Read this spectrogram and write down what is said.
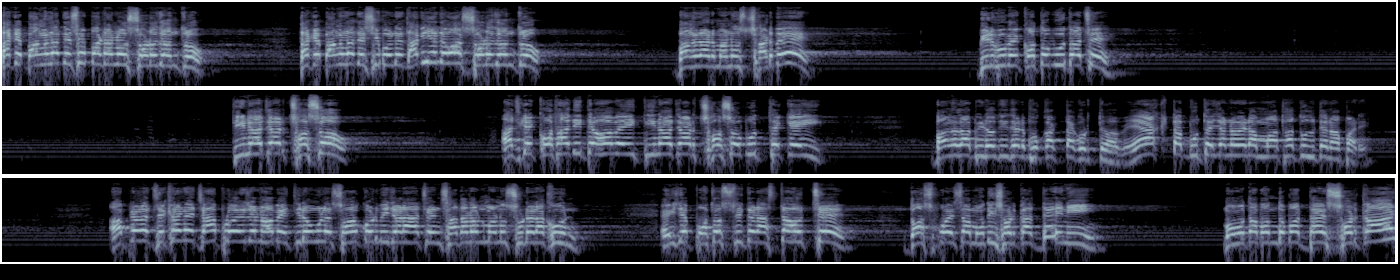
তাকে বাংলাদেশে পাঠানোর ষড়যন্ত্র। তাকে বাংলাদেশি বলে দাগিয়ে দেওয়ার ষড়যন্ত্র। বাংলার মানুষ ছাড়বে? বীরভূমে কত বুথ আছে? তিন হাজার ছশো। আজকে কথা দিতে হবে এই তিন হাজার ছশো বুথ থেকেই। বাংলা বিরোধীদের ভোকাট্টা করতে হবে। একটা বুথে যেন এরা মাথা তুলতে না পারে। আপনারা যেখানে যা প্রয়োজন হবে, তৃণমূলের সহকর্মী যারা আছেন, সাধারণ মানুষ শুনে রাখুন। এই যে পথশ্রীতে রাস্তা হচ্ছে, দশ পয়সা মোদী সরকার দেয়নি। মমতা বন্দ্যোপাধ্যায়ের সরকার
